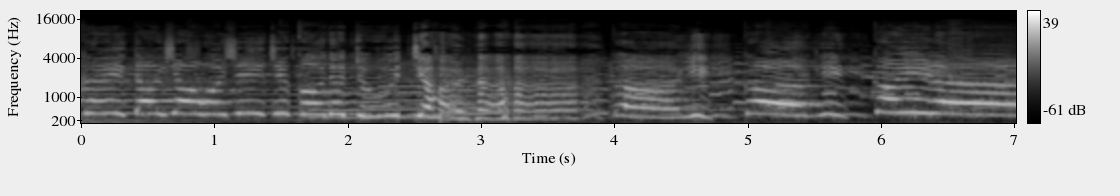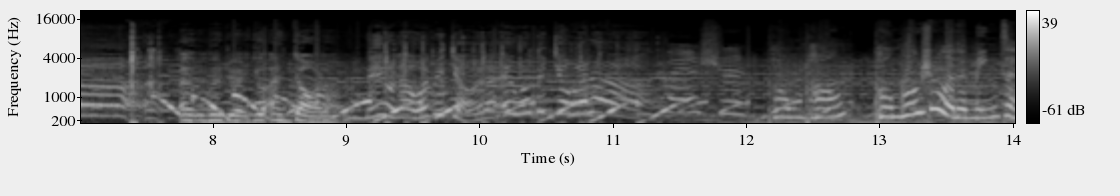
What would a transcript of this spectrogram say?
可以当上我是一只狗的主角了？抗议，抗议，抗议了！哎，不对，又按到了，没有了，我还没讲完了，哎，我还没讲完了。鹏鹏，鹏鹏是我的名字。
